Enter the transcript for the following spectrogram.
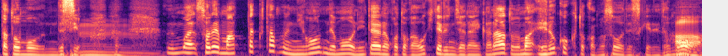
たと思うんですよ。まあそれ全く多分日本でも似たようなことが起きてるんじゃないかなと、まあ、N 国とかもそうですけれども、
